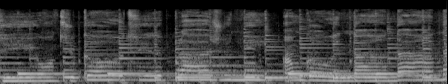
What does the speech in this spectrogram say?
Do you want to go to the plage with me? I'm going down, down, down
